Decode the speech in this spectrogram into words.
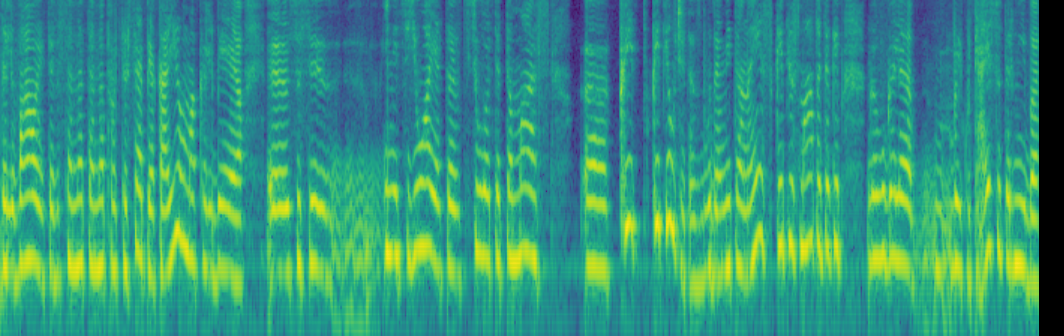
dalyvaujate visame tame procese, apie ką Ilma kalbėjo, e, susi, inicijuojate, siūlote temas. E, Kaip, kaip jaučiatės būdami tenais, kaip jūs matote, kaip galų gale vaikų teisų tarnyba,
